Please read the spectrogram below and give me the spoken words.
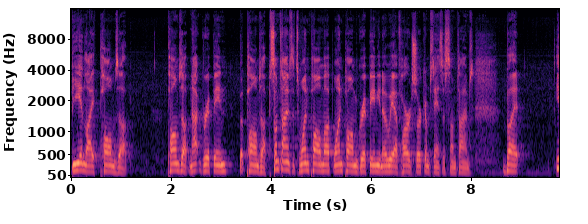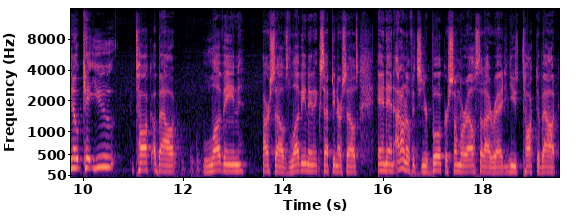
be in life palms up, palms up, not gripping, but palms up. Sometimes it's one palm up, one palm gripping. You know, we have hard circumstances sometimes, but you know, Kate, you talk about loving ourselves, loving and accepting ourselves. And then I don't know if it's in your book or somewhere else that I read, you talked about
